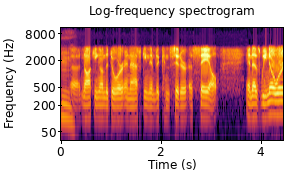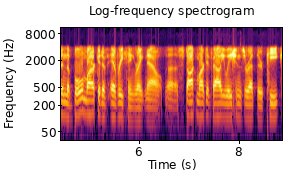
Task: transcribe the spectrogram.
mm. uh, knocking on the door and asking them to consider a sale. And as we know, we're in the bull market of everything right now. Uh, stock market valuations are at their peak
